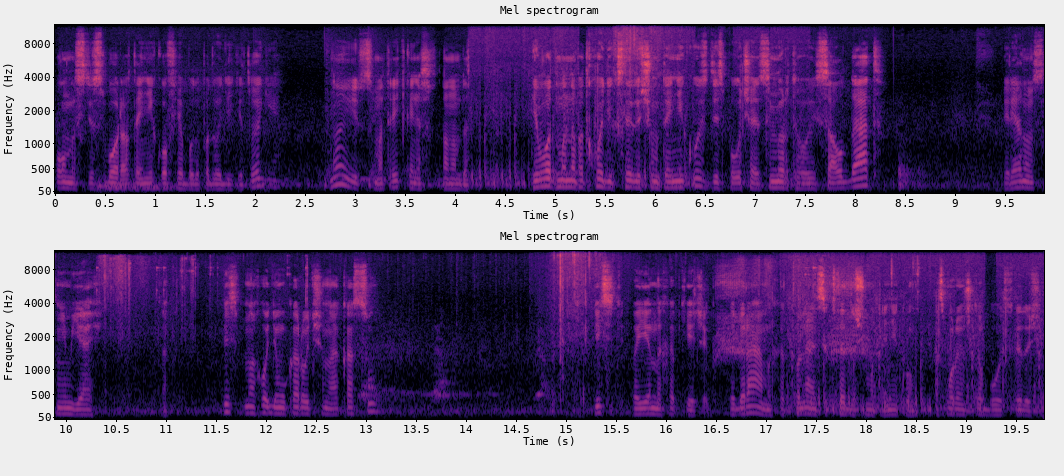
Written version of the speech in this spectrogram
полностью сбора тайников я буду подводить итоги. Ну и смотреть, конечно, нам даст. И вот мы на подходе к следующему тайнику. Здесь получается мертвый солдат. И рядом с ним ящик. Здесь находим укороченную косу. 10 военных аптечек. Забираем их, отправляемся к следующему тайнику. Посмотрим, что будет в следующем.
